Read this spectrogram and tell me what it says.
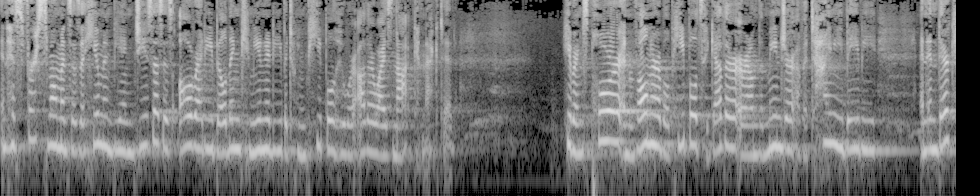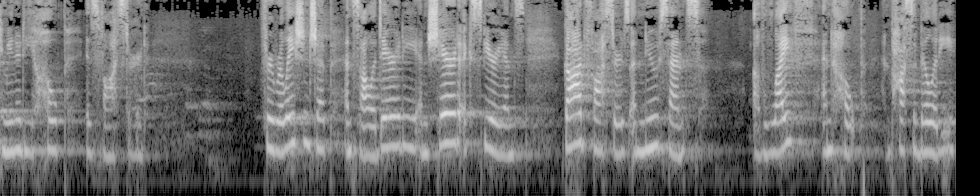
In his first moments as a human being, Jesus is already building community between people who were otherwise not connected. He brings poor and vulnerable people together around the manger of a tiny baby, and in their community, hope is fostered. Through relationship and solidarity and shared experience, God fosters a new sense of life and hope and possibility,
